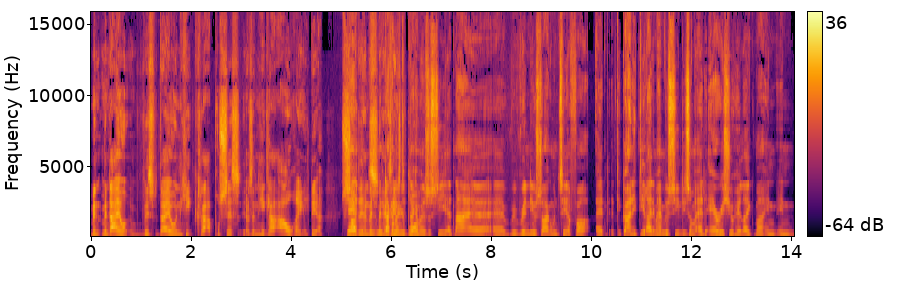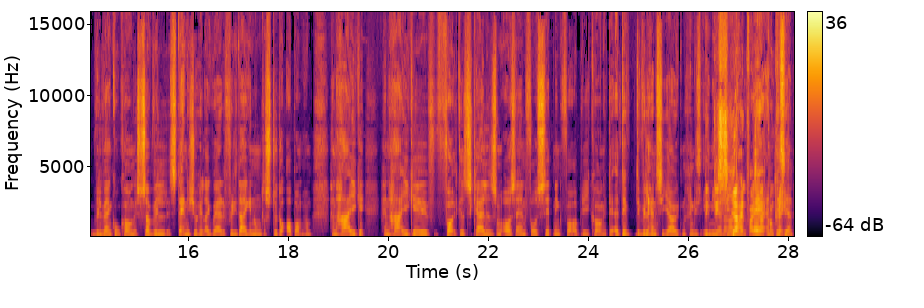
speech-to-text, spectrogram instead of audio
Men, men der, er jo, hvis, der er jo en helt klar proces, altså en helt klar arveregel der, så ja, er det hans, men, men hans der, kan man, bror. der kan man jo så sige, at der er, vil Renly jo så argumentere for, at det gør han ikke direkte, men han vil jo sige, ligesom at Aerys jo heller ikke var en, en, vil være en god konge, så vil Stannis jo heller ikke være det, fordi der er ikke nogen, der støtter op om ham. Han har ikke, han har ikke folkets kærlighed, som også er en forudsætning for at blive konge. Det, det, det vil han sige. Jeg er jo ikke nødvendigvis enig det, det siger han faktisk ja, ja, ret konkret. Det siger han.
